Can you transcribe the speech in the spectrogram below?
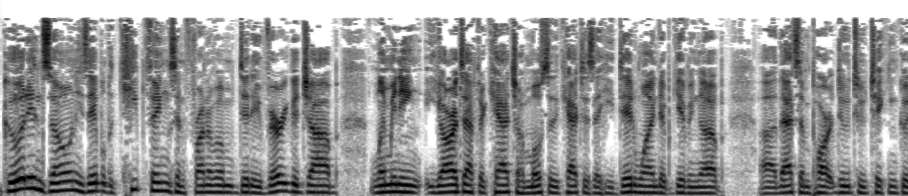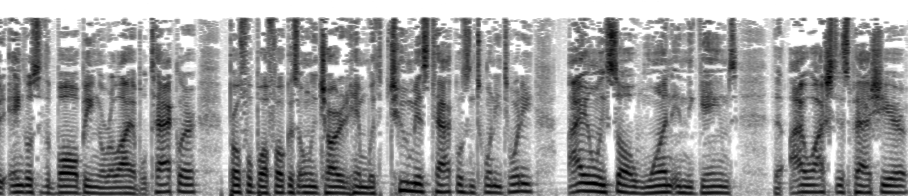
good in zone. He's able to keep things in front of him. Did a very good job limiting yards after catch on most of the catches that he did wind up giving up. Uh, that's in part due to taking good angles to the ball, being a reliable tackler. Pro Football Focus only charted him with two missed tackles in 2020. I only saw one in the games that I watched this past year.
